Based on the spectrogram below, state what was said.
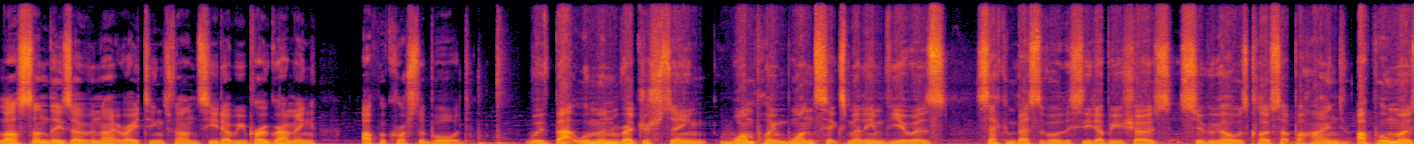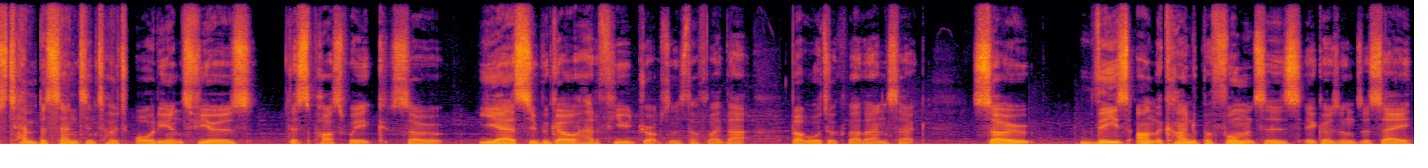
Last Sunday's overnight ratings found CW programming up across the board, with Batwoman registering 1.16 million viewers second best of all the CW shows. Supergirl was close up behind, up almost 10% in total audience viewers this past week. So yeah, Supergirl had a few drops and stuff like that, but we'll talk about that in a sec. So these aren't the kind of performances, it goes on to say,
